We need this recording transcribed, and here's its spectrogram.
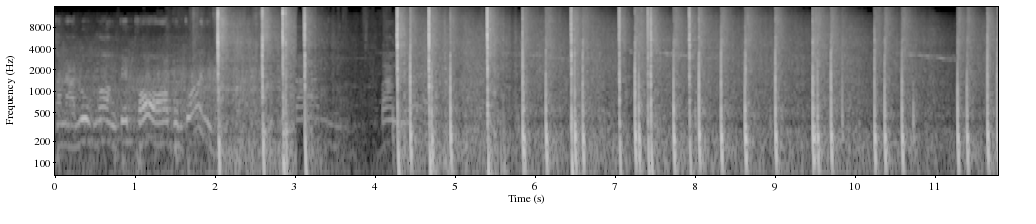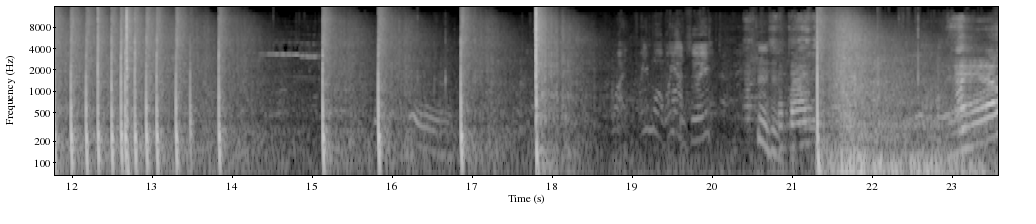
ขนาดลูกน้องเป็นพอผมก็ สุดท้ายแล้ว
